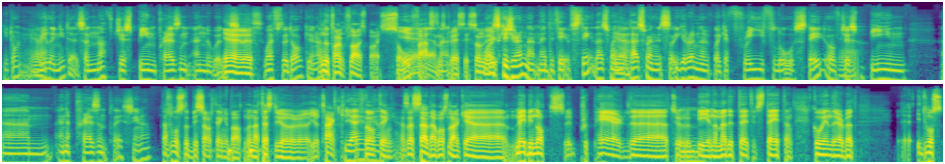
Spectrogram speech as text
you don't Yeah. really need it. It's enough just being present in the woods Yeah, it is, with the dog, you know. and the time flies by so Yeah, fast. man. It's crazy. Suddenly, Well, it's because you're in that meditative state. That's when Yeah. it, that's when it's like you're in a, like a free flow state of just being um, in a present place. You know. that was the bizarre thing about when I tested your uh, your tank Yeah, yeah, of yeah. As I said, I was like uh, maybe not prepared uh, to Mm. be in a meditative state and go in there, but uh, it was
